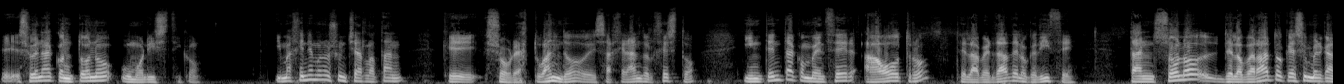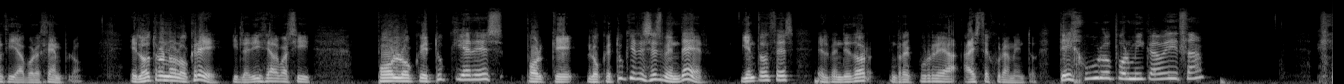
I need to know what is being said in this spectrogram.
Eh, suena con tono humorístico. Imaginémonos un charlatán que, sobreactuando, exagerando el gesto, intenta convencer a otro de la verdad de lo que dice, tan solo de lo barato que es su mercancía, por ejemplo. El otro no lo cree y le dice algo así, por lo que tú quieres, porque lo que tú quieres es vender. Y entonces el vendedor recurre a, este juramento. Te juro por mi cabeza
